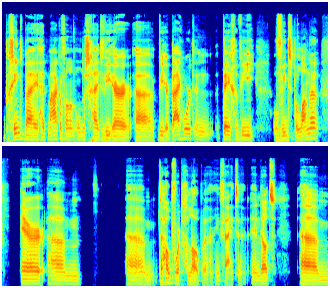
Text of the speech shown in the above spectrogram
begint bij het maken van een onderscheid wie, er, eh, wie erbij hoort en tegen wie of wiens belangen er ehm, ehm, te hoop wordt gelopen in feite. En dat ehm,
